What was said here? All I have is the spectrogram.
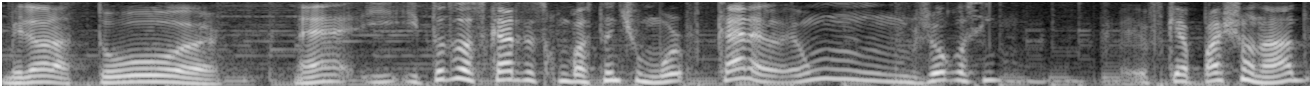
melhor ator, né? E, e todas as cartas com bastante humor. Cara, é um jogo assim eu fiquei apaixonado.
